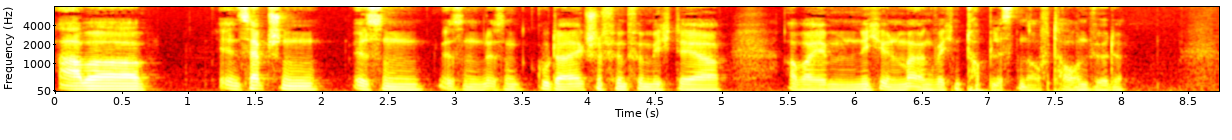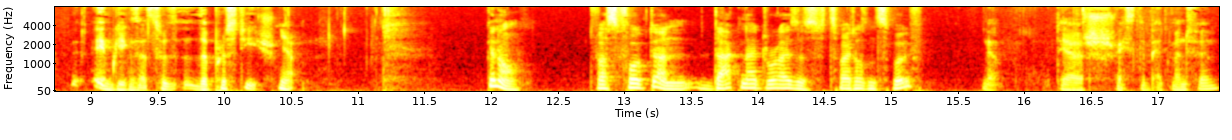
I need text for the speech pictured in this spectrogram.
aber Inception ist ein, ist ein, ist ein guter Actionfilm für mich, der aber eben nicht in irgendwelchen Top-Listen auftauchen würde. Im Gegensatz zu The Prestige. Ja. Genau. Was folgt dann? Dark Knight Rises 2012? Ja, der schwächste Batman-Film.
